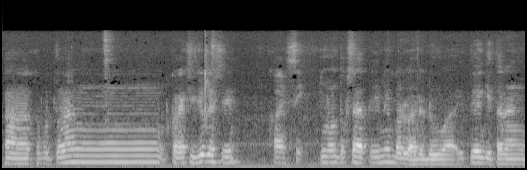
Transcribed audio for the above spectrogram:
Eh, kebetulan koleksi juga sih. Koleksi. Cuma untuk saat ini baru ada dua. Itu yang gitar yang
